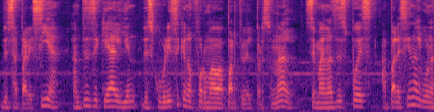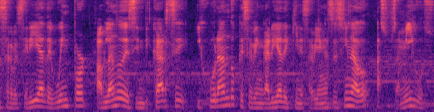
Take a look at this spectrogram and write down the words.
desaparecía antes de que alguien descubriese que no formaba parte del personal. Semanas después, aparecía en alguna cervecería de Winport hablando de sindicarse y jurando que se vengaría de quienes habían asesinado a sus amigos.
